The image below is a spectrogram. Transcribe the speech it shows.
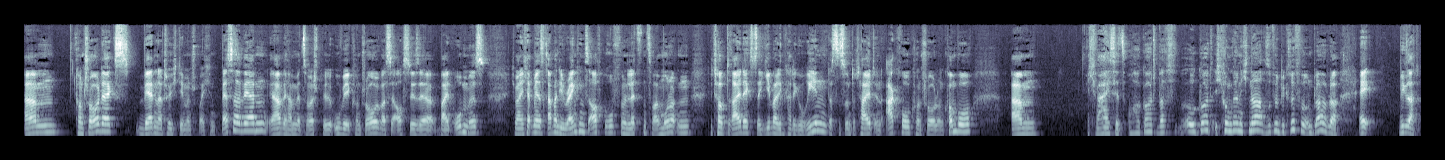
Ähm, Control Decks werden natürlich dementsprechend besser werden. Ja, wir haben ja zum Beispiel UW Control, was ja auch sehr, sehr weit oben ist. Ich meine, ich habe mir jetzt gerade mal die Rankings aufgerufen in den letzten zwei Monaten, die Top 3 Decks der jeweiligen Kategorien. Das ist unterteilt in Acro, Control und Combo. Ähm, ich weiß jetzt, oh Gott, was, oh Gott, ich komme gar nicht nach, so viele Begriffe und bla bla bla. Ey, wie gesagt,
